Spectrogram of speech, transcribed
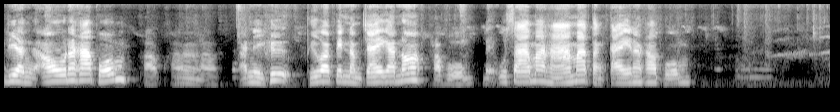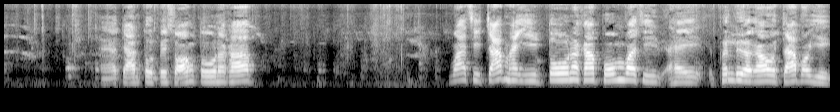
เลี้ยงเอานะครับ ผมครับครับเออครับอันนี้คือถือว่าเป็นน้ำใจกันเนาะครับผมได้อุตส่าห์มาหามาตั้งไกลนะครับ ผมให้อาจารย์ต้นไปสองตัวนะครับ ว่าสิจับให้อีกตัวนะครับ ผมว่าสิให้เพื่อนเลือกเอาจับเอาอีก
